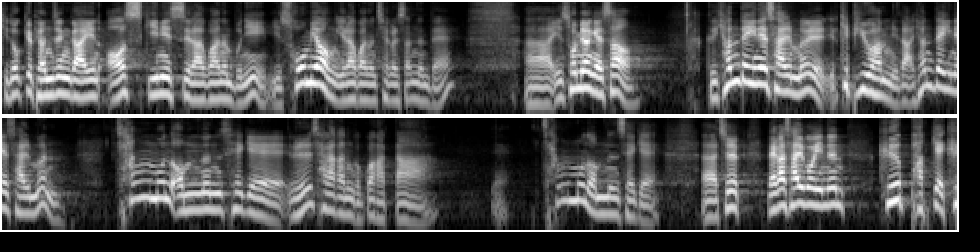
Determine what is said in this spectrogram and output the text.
기독교 변증가인 어스 기니스라고 하는 분이 소명이라고 하는 책을 썼는데 아, 이 소명에서 그 현대인의 삶을 이렇게 비유합니다. 현대인의 삶은 창문 없는 세계를 살아가는 것과 같다. 예, 창문 없는 세계, 아, 즉 내가 살고 있는 그 밖에 그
